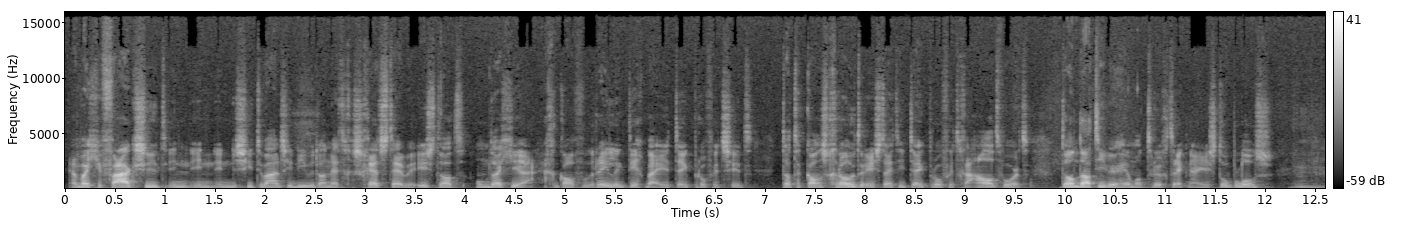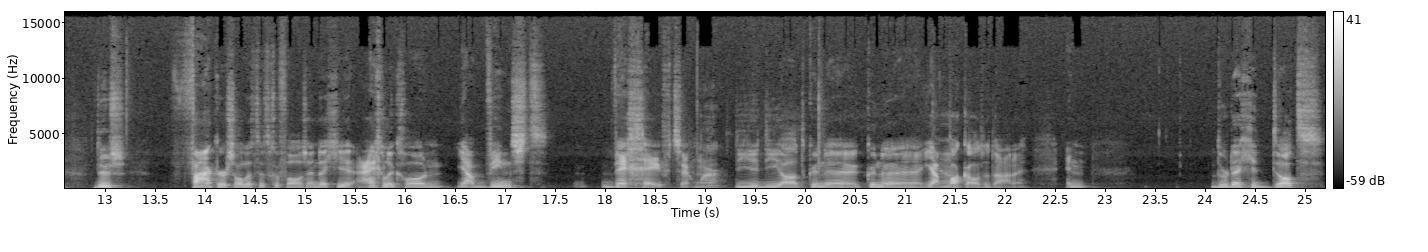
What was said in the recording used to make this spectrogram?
En wat je vaak ziet in, in, in de situatie die we dan net geschetst hebben, is dat omdat je eigenlijk al redelijk dicht bij je take profit zit, dat de kans groter is dat die take profit gehaald wordt, dan dat die weer helemaal terugtrekt naar je stop los. Mhm. Dus vaker zal het het geval zijn dat je eigenlijk gewoon ja, winst weggeeft, zeg maar. Ja. Die, je- die je had kunnen, kunnen ja, Ja. pakken als het ware. En doordat je dat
